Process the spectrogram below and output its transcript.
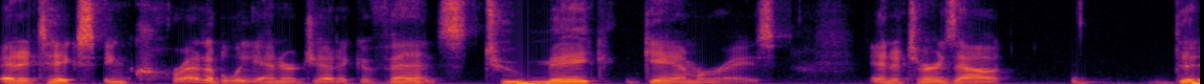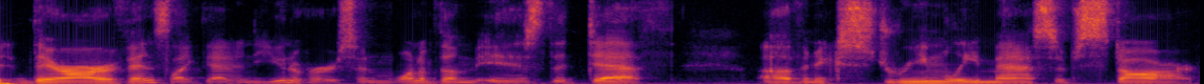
And it takes incredibly energetic events to make gamma rays. And it turns out th- there are events like that in the universe. And one of them is the death of an extremely massive star.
